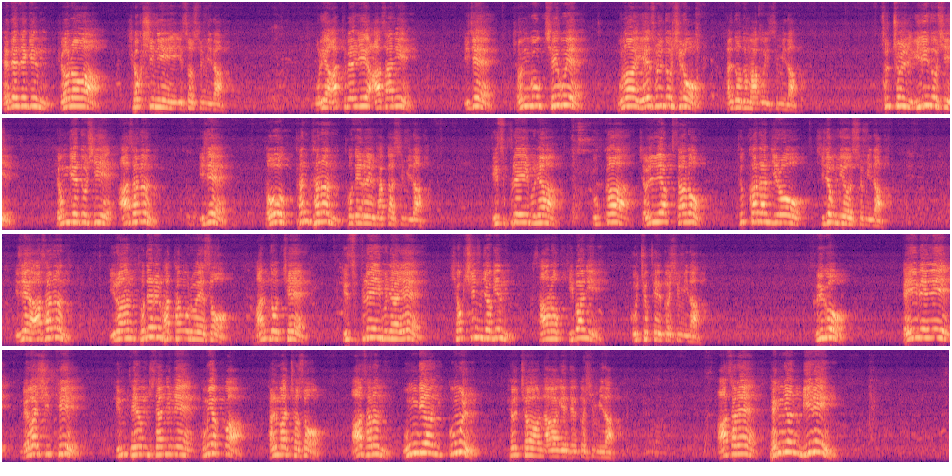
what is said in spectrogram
대대적인 변화와 혁신이 있었습니다. 우리 아트밸리 아산이 이제 전국 최고의 문화예술 도시로 발돋움하고 있습니다. 수출 1위 도시, 경제 도시 아산은 이제 더욱 탄탄한 토대를 닦았습니다. 디스플레이 분야 국가 전략 산업 특화단지로 지정되었습니다. 이제 아산은 이러한 토대를 바탕으로 해서 반도체 디스플레이 분야의 혁신적인 산업 기반이 구축될 것입니다. 그리고 베이밸리 메가시티 김태형 지사님의 공약과 발맞춰서 아산은 웅대한 꿈을 펼쳐 나가게 될 것입니다. 아산의 100년 미래인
